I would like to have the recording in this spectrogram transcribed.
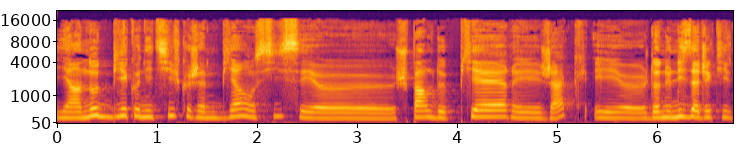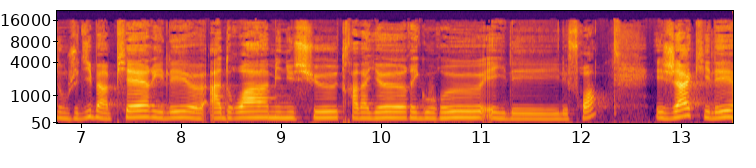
Il y a un autre biais cognitif que j'aime bien aussi, c'est euh, je parle de Pierre et Jacques et euh, je donne une liste d'adjectifs. Donc je dis ben Pierre il est euh, adroit, minutieux, travailleur, rigoureux et il est il est froid. Et Jacques il est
